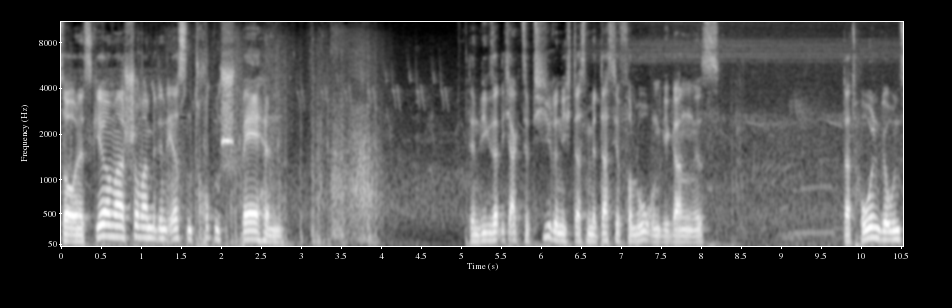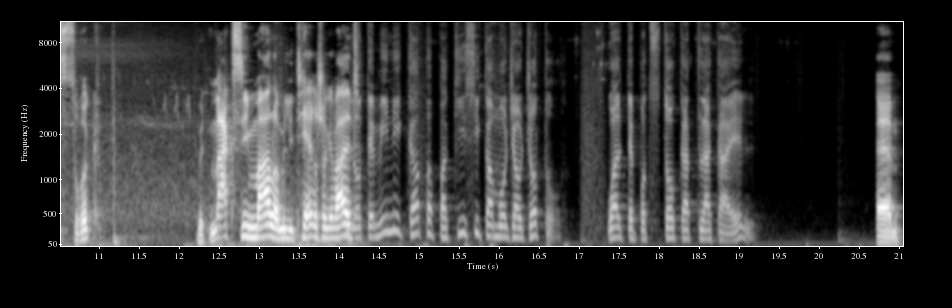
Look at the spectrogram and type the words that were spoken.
So, und jetzt gehen wir mal schon mal mit den ersten Truppen spähen. Denn wie gesagt, ich akzeptiere nicht, dass mir das hier verloren gegangen ist. Das holen wir uns zurück. Mit maximaler militärischer Gewalt. Ähm.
